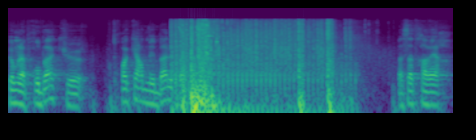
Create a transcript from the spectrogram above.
comme la proba que trois quarts de mes balles passent, à travers.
